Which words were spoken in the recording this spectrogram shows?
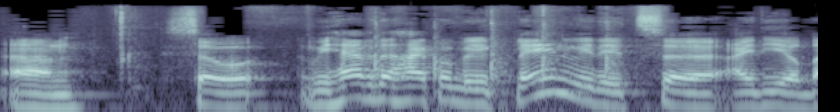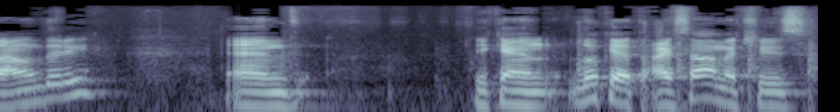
Um, so we have the hyperbolic plane with its uh, ideal boundary, and we can look at isometries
